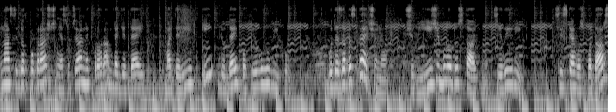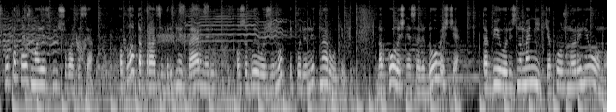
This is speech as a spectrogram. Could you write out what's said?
внаслідок покращення соціальних програм для дітей, матерів і людей похилого віку буде забезпечено, щоб їжі було достатньо цілий рік. Сільське господарство також має збільшуватися. Оплата праці дрібних фермерів, особливо жінок і корінних народів, навколишнє середовище та біорізноманіття кожного регіону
